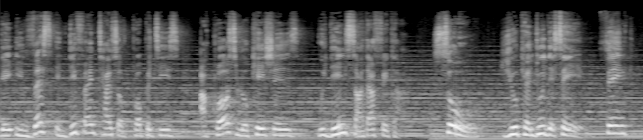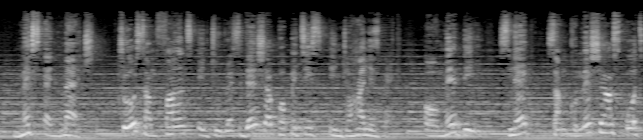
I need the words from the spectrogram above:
They invest in different types of properties across locations within South Africa. So, you can do the same. Think, mix and match. Throw some funds into residential properties in Johannesburg or maybe snag some commercial spots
